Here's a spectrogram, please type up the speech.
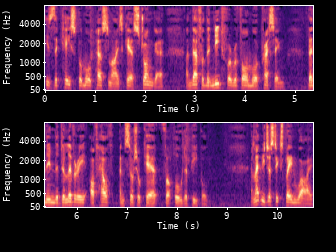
is the case for more personalised care stronger, and therefore the need for reform more pressing than in the delivery of health and social care for older people. And let me just explain why.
